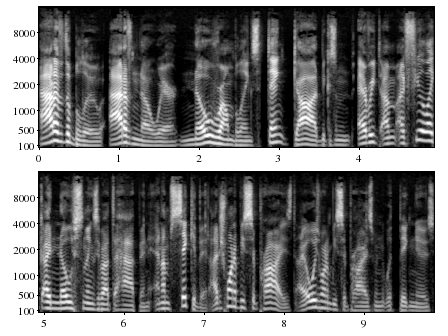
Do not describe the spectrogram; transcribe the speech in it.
Out of the blue, out of nowhere, no rumblings. Thank God, because I'm every. I'm, I feel like I know something's about to happen, and I'm sick of it. I just want to be surprised. I always want to be surprised when with big news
